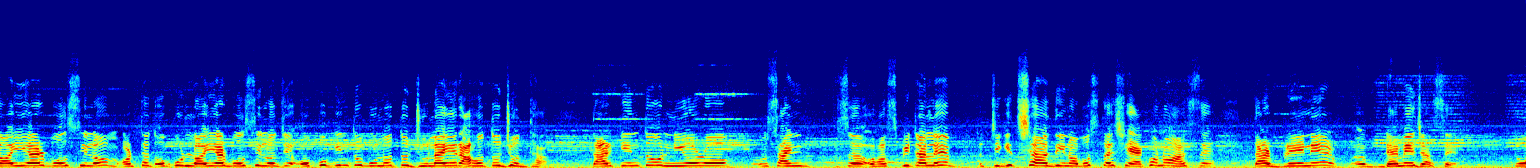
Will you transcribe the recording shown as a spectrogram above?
লয়ার বলছিল, অর্থাৎ অপুর লয়ার বলছিল যে, অপু কিন্তু মূলত জুলাইয়ের আহত যোদ্ধা। তার কিন্তু নিউরো সায়েন্স হসপিটালে চিকিৎসাধীন অবস্থায় সে এখনও আছে। তার ব্রেনে ড্যামেজ আছে। তো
